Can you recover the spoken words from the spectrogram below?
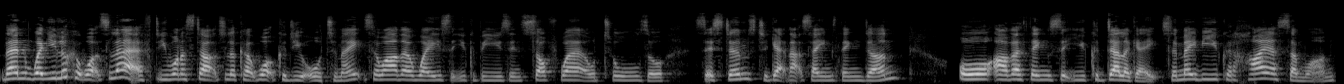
Then when you look at what's left, you want to start to look at what could you automate. So are there ways that you could be using software or tools or systems to get that same thing done? Or are there things that you could delegate? So maybe you could hire someone,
